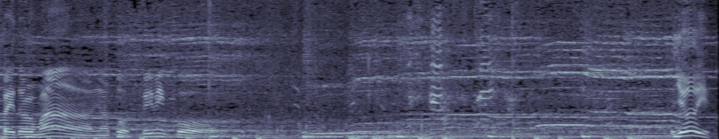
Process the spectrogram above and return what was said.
Spider-Man. Yan po, swimming pool. Joy!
